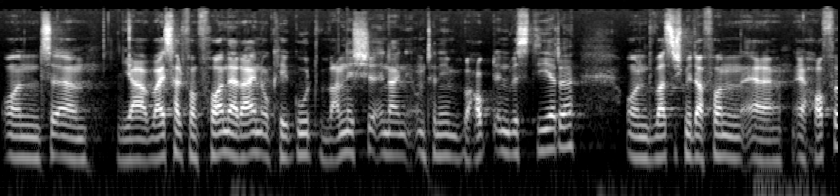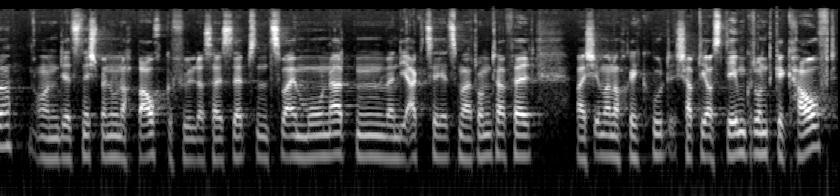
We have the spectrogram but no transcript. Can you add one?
und ähm, ja, weiß halt von vornherein, okay, gut, wann ich in ein Unternehmen überhaupt investiere und was ich mir davon äh, erhoffe und jetzt nicht mehr nur nach Bauchgefühl. Das heißt, selbst in zwei Monaten, wenn die Aktie jetzt mal runterfällt, war ich immer noch recht gut. Ich habe die aus dem Grund gekauft.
